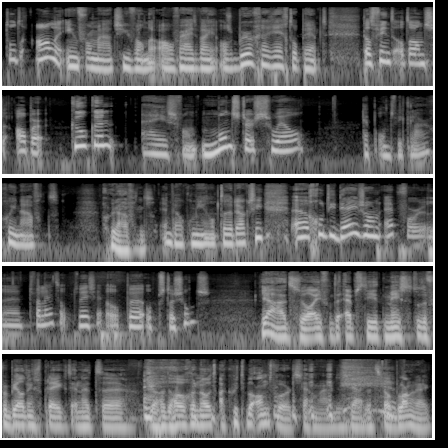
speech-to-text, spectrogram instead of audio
tot alle informatie van de overheid waar je als burger recht op hebt. Dat vindt althans Albert Kulken. Hij is van Monster Swell, appontwikkelaar. Goedenavond. Goedenavond. En welkom hier op de redactie. Uh, goed idee, zo'n app voor uh, toiletten op, wc, op, uh, op stations? Ja, het is wel een van de apps die het meeste tot de verbeelding spreekt... en het, uh, de, de, hoge nood acuut beantwoordt, zeg maar. Dus ja, dat is wel belangrijk.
